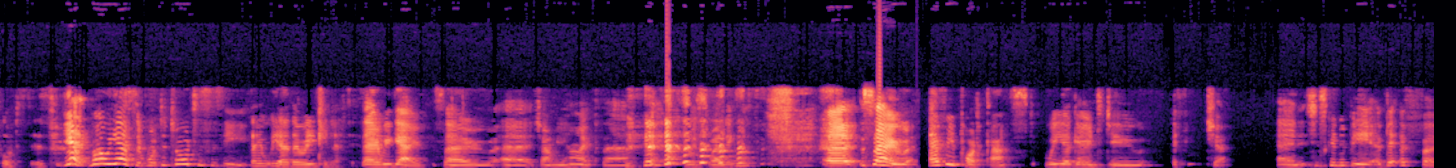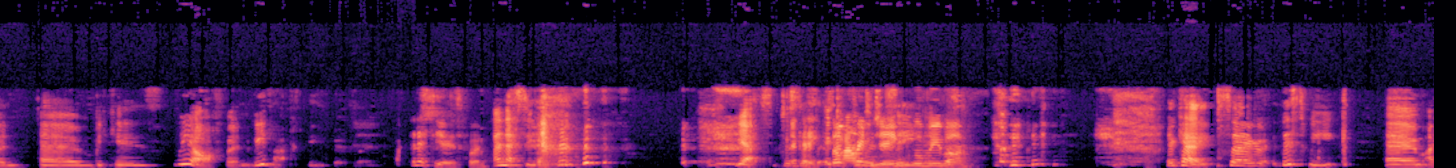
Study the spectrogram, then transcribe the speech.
tortoises. Yeah, well, yes, and what do tortoises eat? They, yeah, they were eating lettuce. There we go. So, uh, jam your hype there. Miss Wellings. Uh, so, every podcast, we are going to do a feature. And it's just going to be a bit of fun um, because we are fun. We like to think fun. and SEO is fun. And SEO. yes. Just Okay, stop cringing. We'll move on. Okay, so this week, um, I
